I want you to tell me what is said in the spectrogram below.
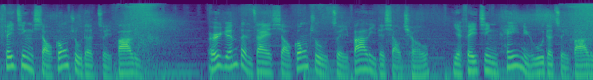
飞进小公主的嘴巴里。而原本在小公主嘴巴里的小球，也飞进黑女巫的嘴巴里。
